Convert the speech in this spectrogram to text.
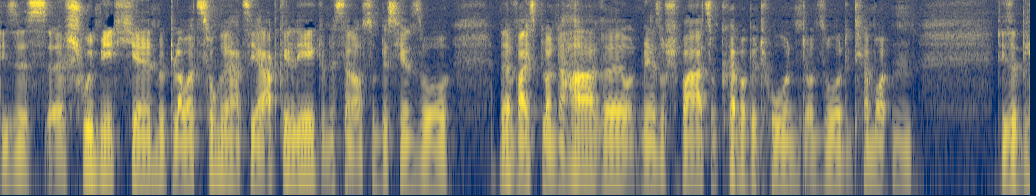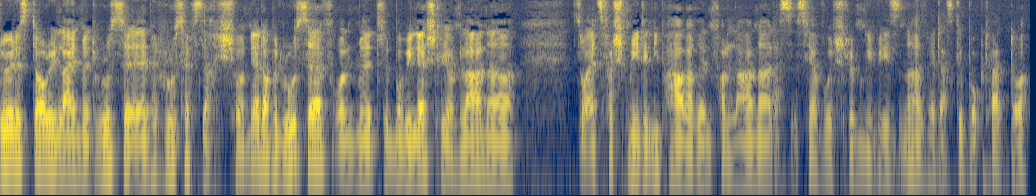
dieses äh, Schulmädchen mit blauer Zunge hat sie ja abgelegt und ist dann auch so ein bisschen so, ne, weißblonde Haare und mehr so schwarz und körperbetont und so, die Klamotten diese blöde Storyline mit Rusev, äh, mit Rusev sag ich schon, ja doch mit Rusev und mit Bobby Lashley und Lana, so als verschmähte Liebhaberin von Lana, das ist ja wohl schlimm gewesen, ne? also wer das gebuckt hat, doch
